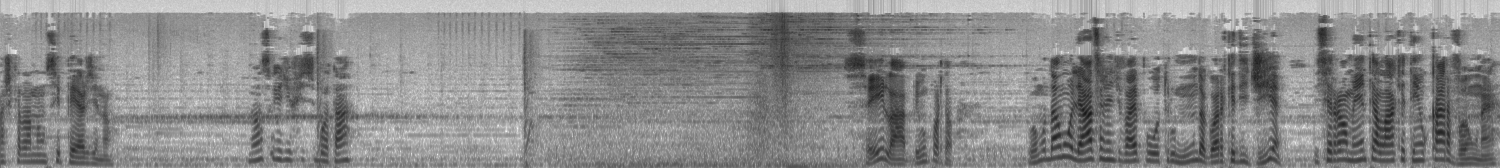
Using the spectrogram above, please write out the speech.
Acho que ela não se perde, não. Nossa, que difícil botar. Sei lá, abrimos um portal. Vamos dar uma olhada se a gente vai pro outro mundo agora que é de dia. E se realmente é lá que tem o carvão, né?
